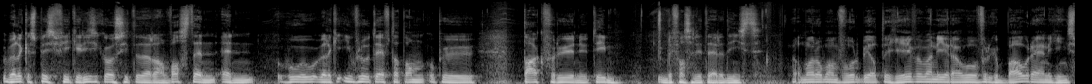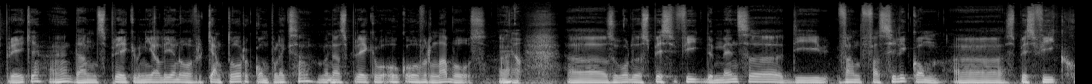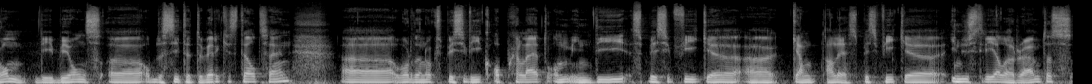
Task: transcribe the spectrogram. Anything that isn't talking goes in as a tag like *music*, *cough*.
Welke specifieke risico's zitten daar dan vast en, en hoe, welke invloed heeft dat dan op uw taak voor u en uw team de facilitaire dienst? Wel, maar om een voorbeeld te geven, wanneer we over gebouwreiniging spreken, hè, dan spreken we niet alleen over kantorencomplexen, maar dan spreken we ook over labo's. Hè. Ja. Uh, zo worden specifiek de mensen die van Facilicom, uh, specifiek GOM, die bij ons uh, op de site te werk gesteld zijn, worden ook specifiek opgeleid om in die specifieke, kan, allez, specifieke industriële ruimtes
